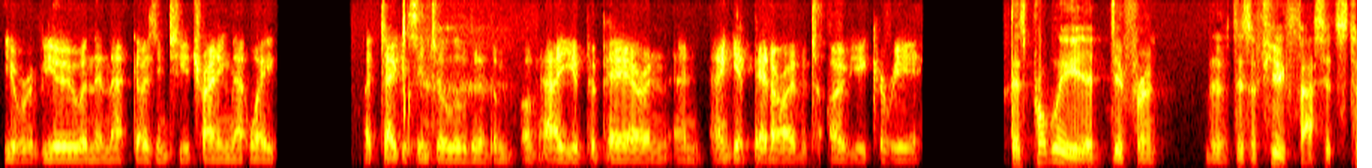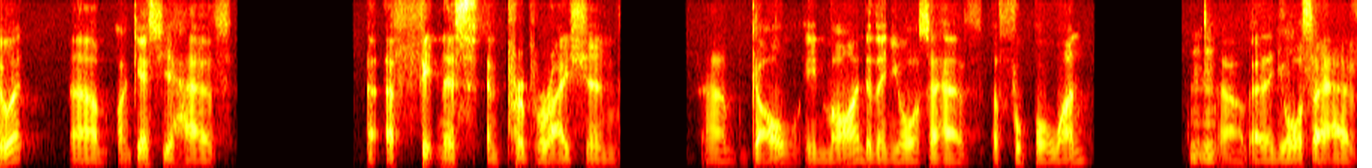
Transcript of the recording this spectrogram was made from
your review, and then that goes into your training that week. Like, take us into a little bit of, the, of how you prepare and, and, and get better over to, over your career. There's probably a different there's a few facets to it. Um, I guess you have a, a fitness and preparation um, goal in mind, and then you also have a football one, mm-hmm. um, and then you also have,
